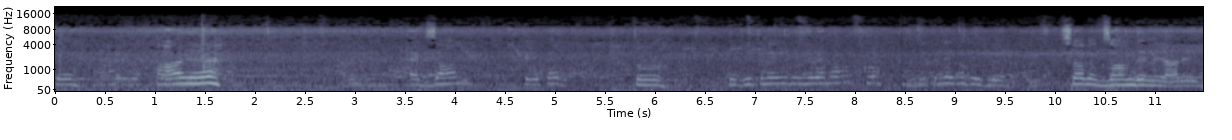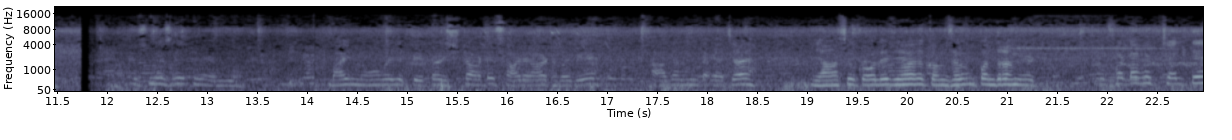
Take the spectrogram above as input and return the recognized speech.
तो आज है। एग्ज़ाम पेपर तो, तो जितने भी दिख रहे हैं ना आपको जितने भी दिख रहे हैं सब एग्ज़ाम देने जा रहे हैं। उसमें से एक मैं भाई, नौ बजे पेपर स्टार्ट है, साढ़े आठ बजे आधा घंटा बचा है। यहाँ से कॉलेज है, कम से कम पंद्रह मिनट। तो फटाफट चलते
